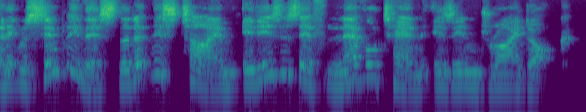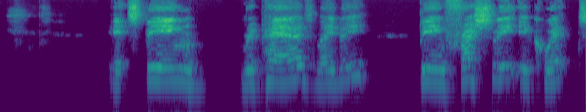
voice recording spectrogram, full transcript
And it was simply this that at this time, it is as if level 10 is in dry dock. It's being repaired, maybe, being freshly equipped.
